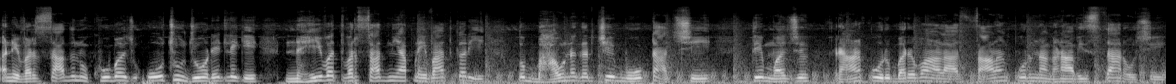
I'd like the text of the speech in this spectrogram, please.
અને વરસાદનું ખૂબ જ ઓછું જોર એટલે કે નહિવત વરસાદની આપણે વાત કરીએ તો ભાવનગર છે, બોટાદ છે, તેમજ રાણપુર, બરવાળા, સાળંગપુરના ઘણા વિસ્તારો છે.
